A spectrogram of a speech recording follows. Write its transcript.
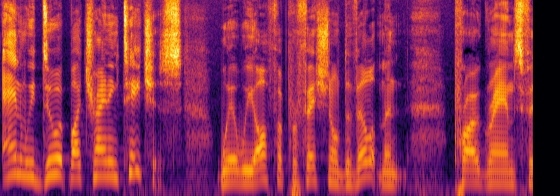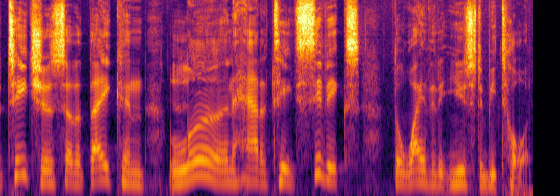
And we do it by training teachers, where we offer professional development programs for teachers so that they can learn how to teach civics the way that it used to be taught.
